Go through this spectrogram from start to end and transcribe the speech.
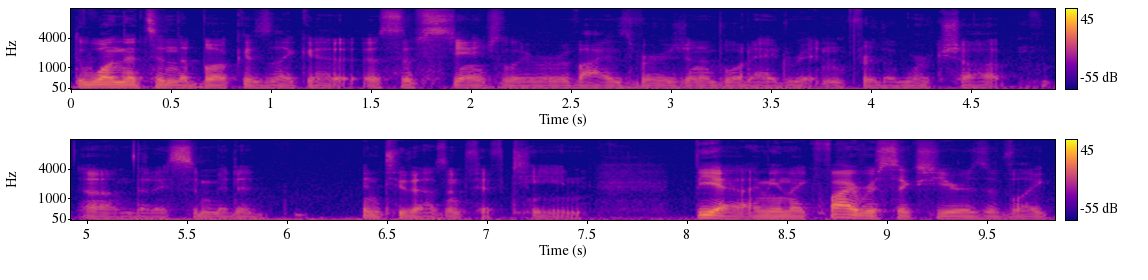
the one that's in the book is like a, a, substantially revised version of what I had written for the workshop um, that I submitted in 2015. But yeah, I mean, like five or six years of like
